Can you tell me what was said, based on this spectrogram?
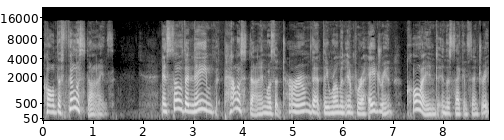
called the Philistines. And so the name Palestine was a term that the Roman Emperor Hadrian coined in the second century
